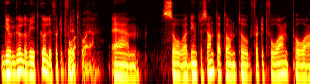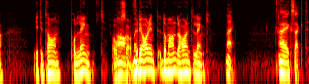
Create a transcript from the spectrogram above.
Gulguld och vitguld är 42. 42, ja. Ehm, så det är intressant att de tog 42an på, i titan på länk också. Ja, För det det- har inte, de andra har inte länk. Nej. Exakt.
